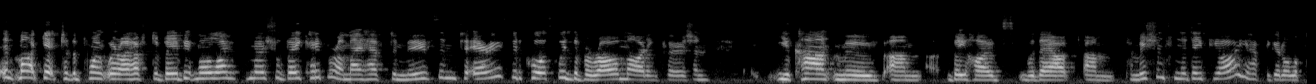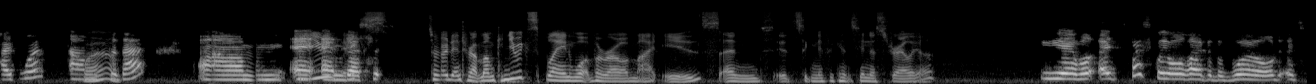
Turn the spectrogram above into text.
it might get to the point where I have to be a bit more like a commercial beekeeper. I may have to move them to areas, but of course, with the varroa mite incursion, you can't move um, beehives without um, permission from the DPI. You have to get all the paperwork um, Wow. for that. Um, and and uh, ex- sorry to interrupt, Mum. Can you explain what varroa mite is and its significance in Australia? Yeah, well, it's basically all over the world. It's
